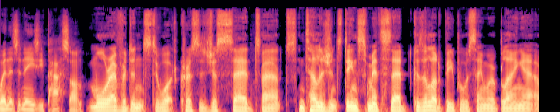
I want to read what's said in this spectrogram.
when there's an easy pass on. More evidence to what Chris has just said about intelligence. Dean Smith said, because a lot of people were saying we were blowing out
